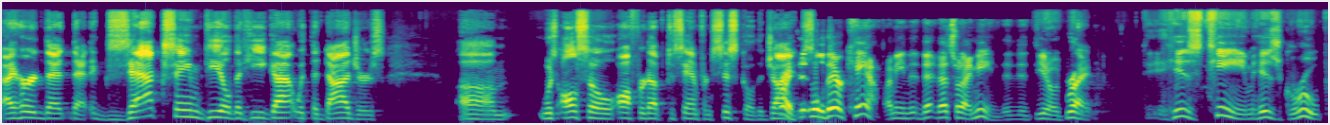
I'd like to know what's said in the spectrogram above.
I heard that that exact same deal that he got with the Dodgers, um, was also offered up to San Francisco, the Giants. Right. Well, their camp. I mean, th- that's what I mean. You know, right. His team, his group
